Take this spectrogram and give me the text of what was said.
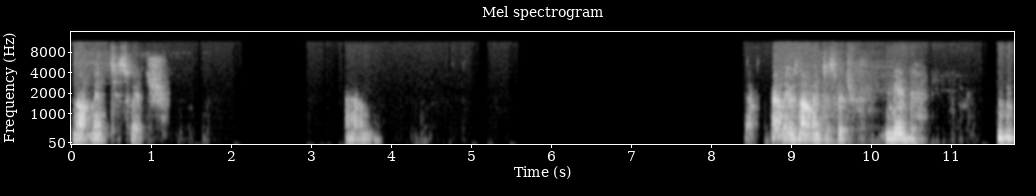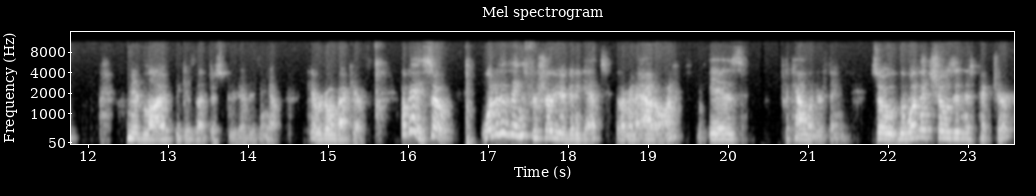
not meant to switch. Um, apparently it was not meant to switch mid mid live because that just screwed everything up. Okay, we're going back here. Okay, so one of the things for sure you're going to get that I'm going to add on is the calendar thing. So the one that shows in this picture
